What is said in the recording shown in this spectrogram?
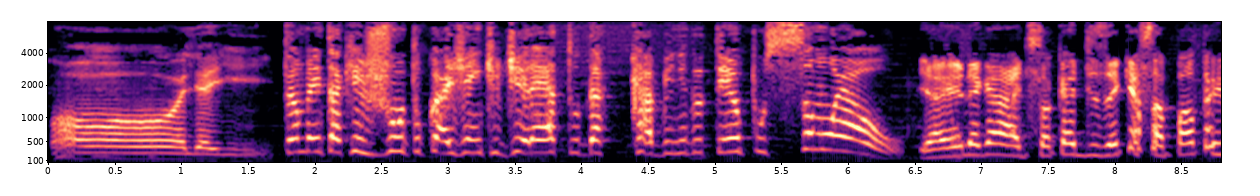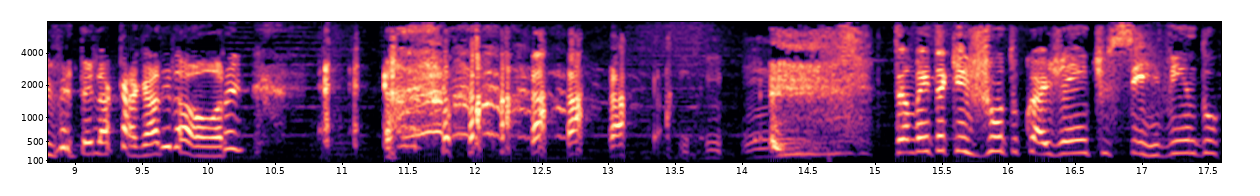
Olha aí! Também tá aqui junto com a gente, direto da cabine do tempo, Samuel! E aí, negado, só quero dizer que essa pauta eu inventei na cagada e na hora, hein? Também tá aqui junto com a gente, servindo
